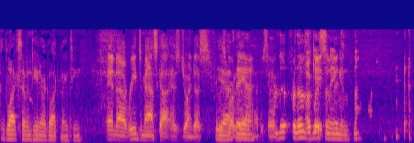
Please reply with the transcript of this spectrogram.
Glock 17 or a Glock 19. And uh, Reed's mascot has joined us for this Yeah. part of the uh, For, episode. the, for those Okay, listening that's- and not watching,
